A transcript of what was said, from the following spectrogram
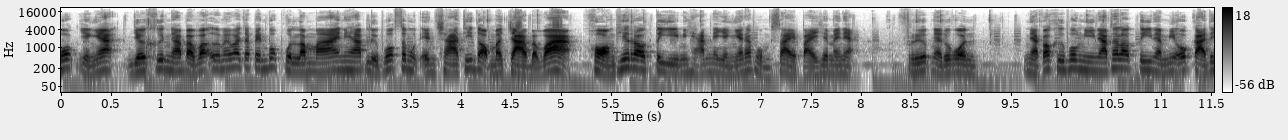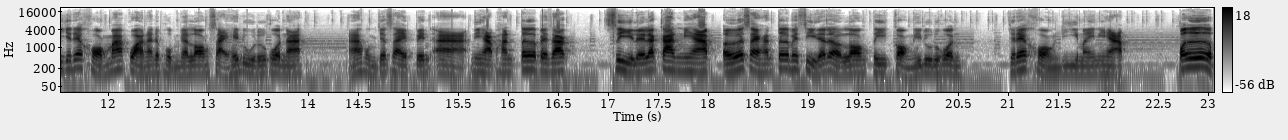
พวกอย่างเงี้ยเยอะขึ้นนะแบบว่าเออไม่ว่าจะเป็นพวกผลไม้นะครับหรือพวกสมุด Enchant ที่ดรอปมาจากแบบว่าของที่เราตีนะครับเนี่ยอย่างเงี้ยถ้าผมใส่ไปใช่ไหมเนี่ยฟรึบเนี่ยทุกคนเนี่ยก็คือพวกนี้นะถ้าเราตีเนี่ยมีโอกาสที่จะได้ของมากกว่านะเดี๋ยวผมเนี่ยลองใส่ให้ดูทุกคนนะอะผมจะใส่เป็นอ่านี่ครับ Hunter ไปสัก 4 เลยละกันนี่ครับ เออใส่ฮันเตอร์ไป 4 แล้วเดี๋ยวลองตีกล่องนี้ดูทุกคน จะได้ของดีไหมนี่ครับ เปิบ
